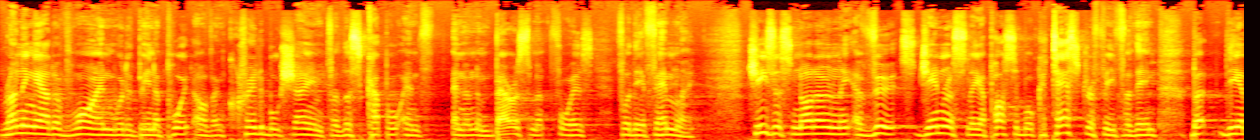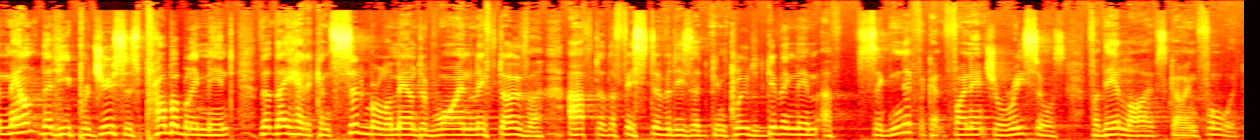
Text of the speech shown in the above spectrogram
running out of wine would have been a point of incredible shame for this couple and, and an embarrassment for, his, for their family. Jesus not only averts generously a possible catastrophe for them, but the amount that he produces probably meant that they had a considerable amount of wine left over after the festivities had concluded, giving them a significant financial resource for their lives going forward.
